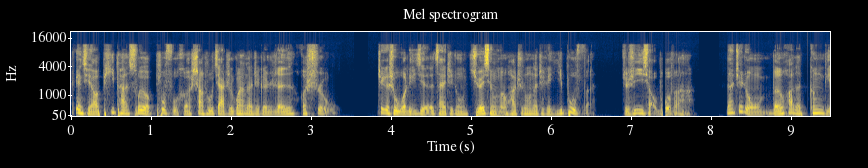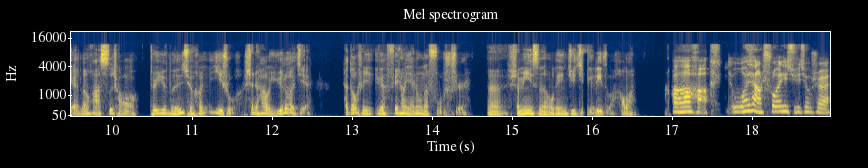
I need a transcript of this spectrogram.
并且要批判所有不符合上述价值观的这个人和事物。这个是我理解的，在这种觉醒文化之中的这个一部分，只是一小部分啊。那这种文化的更迭、文化思潮，对于文学和艺术，甚至还有娱乐界，它都是一个非常严重的腐蚀。嗯，什么意思呢？我给你举几个例子吧，好吗？好，好，好。我想说一句，就是，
